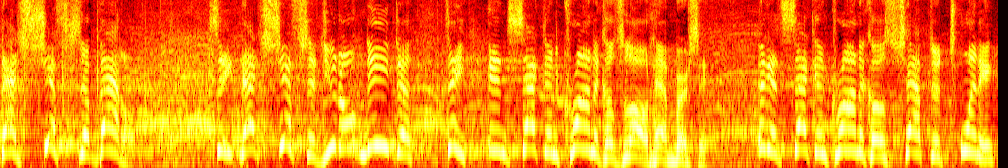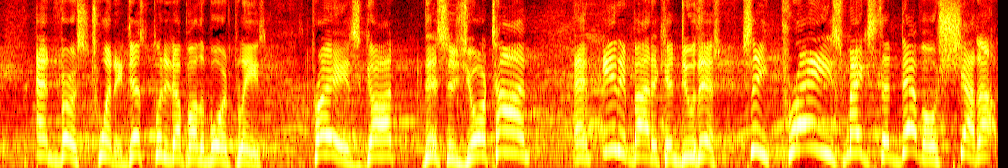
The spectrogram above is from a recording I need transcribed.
that shifts the battle. See, that shifts it. You don't need to see in Second Chronicles, Lord have mercy. Look at Second Chronicles chapter 20 and verse 20. Just put it up on the board, please. Praise God. This is your time, and anybody can do this. See, praise makes the devil shut up.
